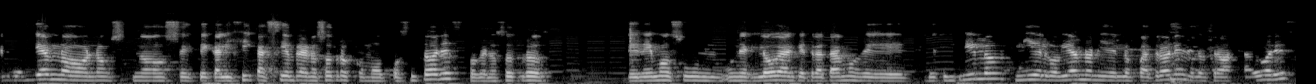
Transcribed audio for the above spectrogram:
el gobierno nos, este, califica siempre a nosotros como opositores, porque nosotros tenemos un eslogan que tratamos de, cumplirlo, ni del gobierno ni de los patrones, de los trabajadores.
